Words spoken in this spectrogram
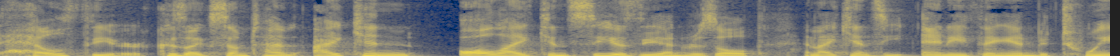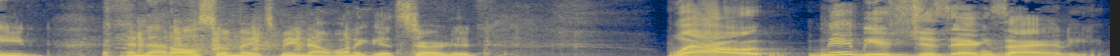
healthier because like sometimes I can all I can see is the end result and I can't see anything in between, and that also makes me not want to get started. well, maybe it's just anxiety.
